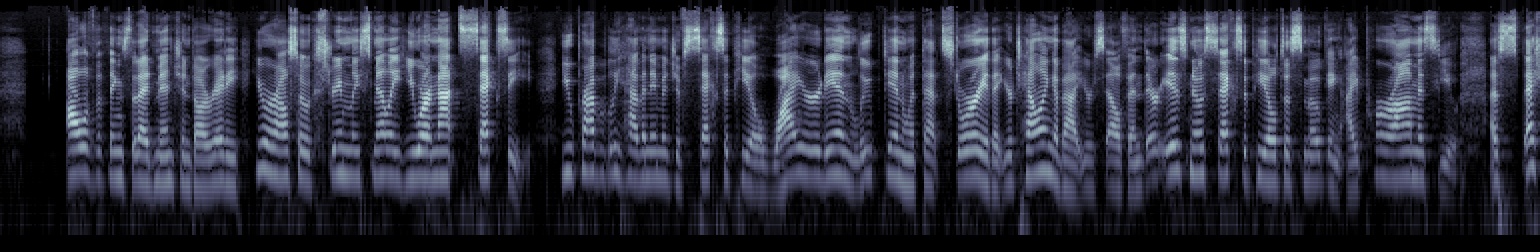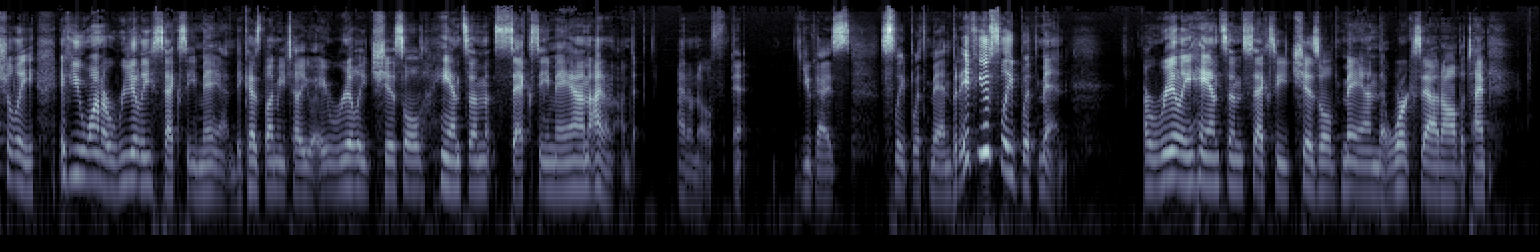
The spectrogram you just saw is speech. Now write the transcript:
all of the things that I'd mentioned already, you are also extremely smelly. You are not sexy you probably have an image of sex appeal wired in, looped in with that story that you're telling about yourself. And there is no sex appeal to smoking, I promise you, especially if you want a really sexy man. Because let me tell you, a really chiseled, handsome, sexy man, I don't know, I don't know if eh, you guys sleep with men, but if you sleep with men, a really handsome, sexy, chiseled man that works out all the time,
